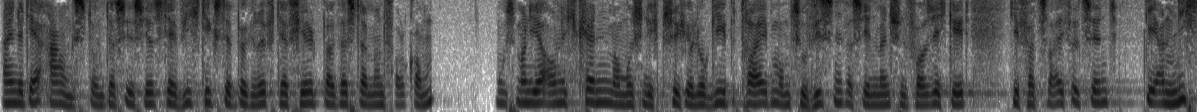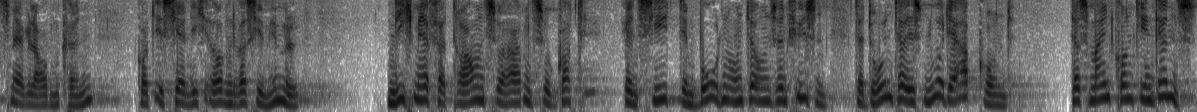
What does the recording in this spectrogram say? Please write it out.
eine der Angst. Und das ist jetzt der wichtigste Begriff, der fehlt bei Westermann vollkommen muss man ja auch nicht kennen. Man muss nicht Psychologie betreiben, um zu wissen, was den Menschen vor sich geht, die verzweifelt sind, die an nichts mehr glauben können. Gott ist ja nicht irgendwas im Himmel. Nicht mehr Vertrauen zu haben zu Gott entzieht den Boden unter unseren Füßen. Darunter ist nur der Abgrund. Das meint Kontingenz.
